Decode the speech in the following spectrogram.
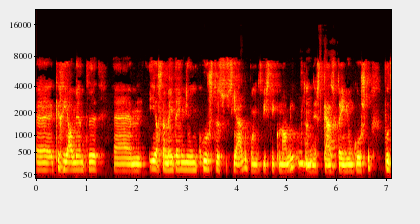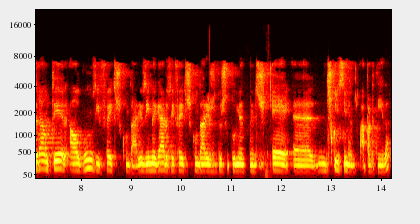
uh, que realmente um, eles também têm um custo associado do ponto de vista económico, uhum. portanto, neste caso têm um custo, poderão ter alguns efeitos secundários e negar os efeitos secundários dos suplementos é uh, desconhecimento à partida.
